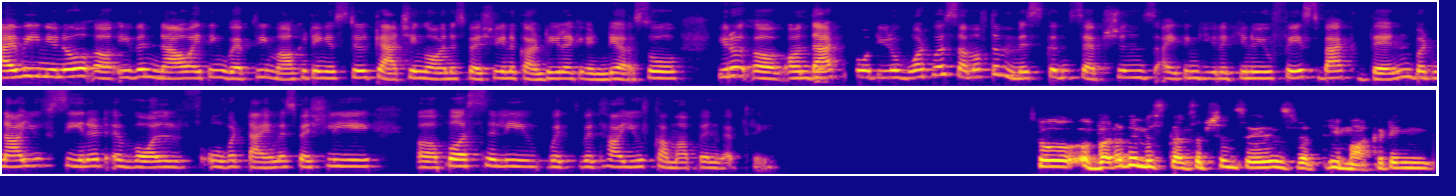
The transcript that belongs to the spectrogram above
I mean, you know, uh, even now, I think Web3 marketing is still catching on, especially in a country like India. So, you know, uh, on that note, you know, what were some of the misconceptions I think you like, you know, you faced back then, but now you've seen it evolve over time, especially uh, personally with with how you've come up in Web3? So, one of the misconceptions is Web3 marketing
